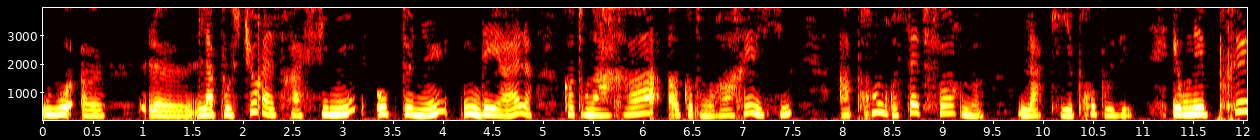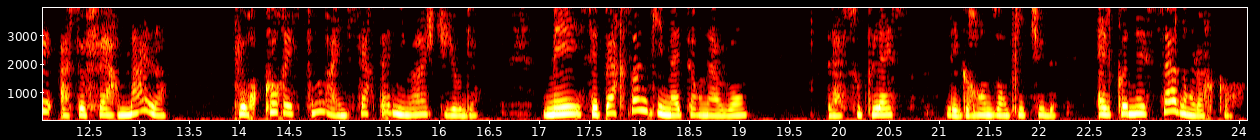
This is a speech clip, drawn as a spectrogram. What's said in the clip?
Ou euh, la posture, elle sera finie, obtenue, idéale, quand on, aura, quand on aura réussi à prendre cette forme-là qui est proposée. Et on est prêt à se faire mal pour correspondre à une certaine image du yoga. Mais ces personnes qui mettent en avant la souplesse, les grandes amplitudes, elles connaissent ça dans leur corps.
